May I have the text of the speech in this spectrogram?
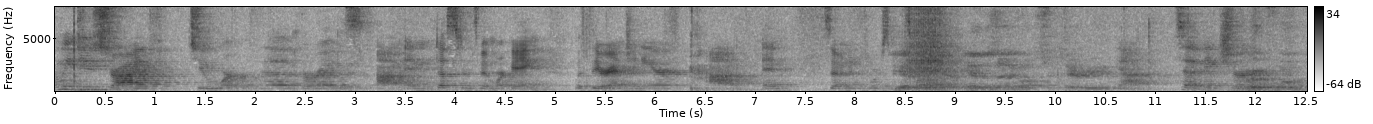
And we do strive to work with the boroughs, um, and Dustin's been working with their engineer, um, and zone enforcement Yeah, as the, yeah, the zoning officer, Terry, Yeah, to make the sure road foreman.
